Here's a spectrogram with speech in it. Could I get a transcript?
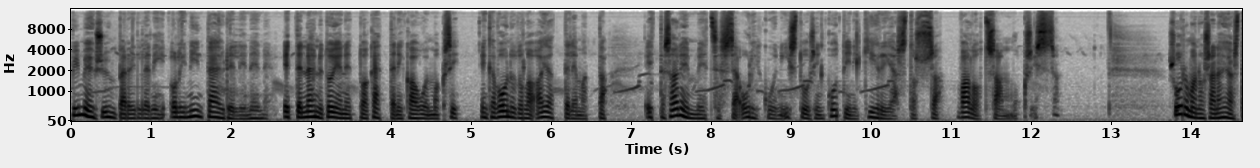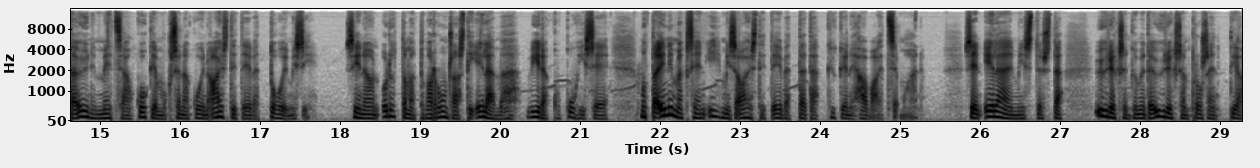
Pimeys ympärilleni oli niin täydellinen, etten nähnyt ojennettua kättäni kauemmaksi, enkä voinut olla ajattelematta, että sademetsässä oli kuin istuisin kotini kirjastossa valot sammuksissa. Suurimman osan ajasta öinen metsä on kokemuksena kuin aistit eivät toimisi. Siinä on odottamattoman runsaasti elämää, viidakko kuhisee, mutta enimmäkseen ihmisaistit eivät tätä kykene havaitsemaan. Sen eläimistöstä 99 prosenttia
